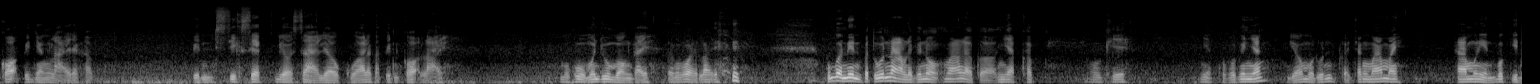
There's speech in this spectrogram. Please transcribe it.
เกาะเป็นอย่างหลายนะครับ เป็นซิกแซกเลี้ยวซ้ายเลี้ยวขวาแล้วก็เป็นเกาะหลายโอ้โหมันอยู่มองใดต้องร้อยไล่ผมก็เน้นประตูน้ำเลยพี่น้องมาแล้วก็เงียบครับ โอเคเงียบก็บ่เป็นยังเดี๋ยวหมารุนก็จังมาไหมห้ามื้อนี้บ่กิน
